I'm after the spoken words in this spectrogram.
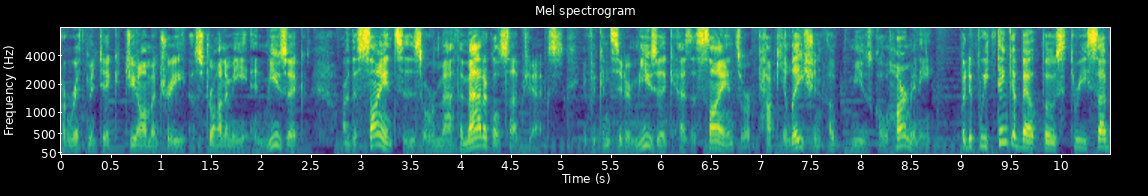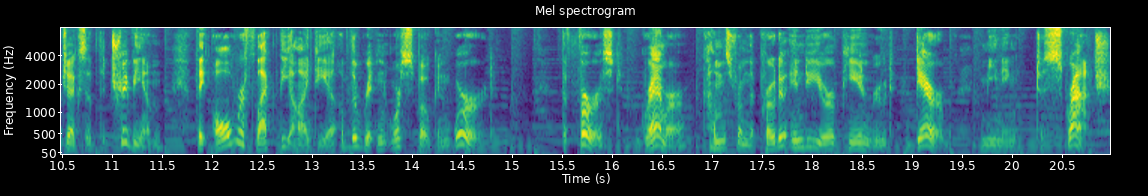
arithmetic, geometry, astronomy, and music, are the sciences or mathematical subjects, if we consider music as a science or calculation of musical harmony. But if we think about those three subjects of the trivium, they all reflect the idea of the written or spoken word. The first, grammar, comes from the Proto-Indo-European root gerb, meaning to scratch,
